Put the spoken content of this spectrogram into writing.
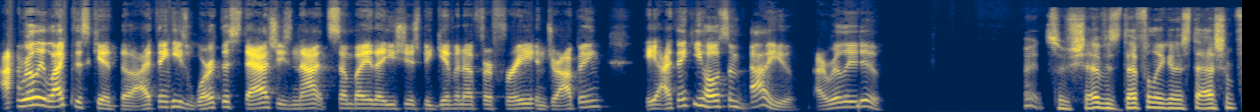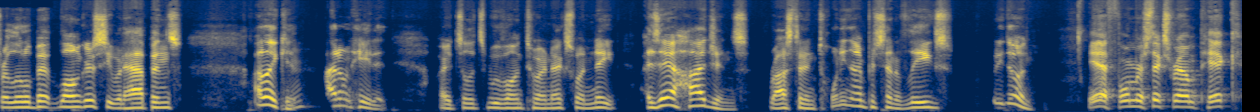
I really like this kid though. I think he's worth the stash. He's not somebody that you should just be giving up for free and dropping. He, I think he holds some value. I really do. All right. So Chev is definitely going to stash him for a little bit longer, see what happens. I like it. Mm-hmm. I don't hate it. All right. So let's move on to our next one. Nate, Isaiah Hodgins, rostered in 29% of leagues. What are you doing? Yeah, former six round pick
